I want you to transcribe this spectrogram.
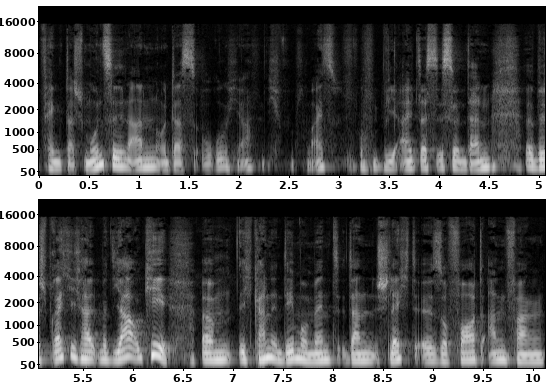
fängt das Schmunzeln an und das, oh ja, ich weiß, wie alt das ist. Und dann äh, bespreche ich halt mit, ja, okay, ähm, ich kann in dem Moment dann schlecht äh, sofort anfangen,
